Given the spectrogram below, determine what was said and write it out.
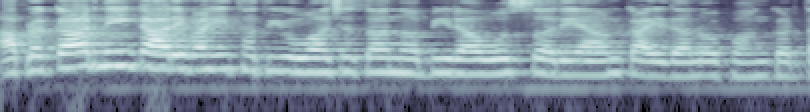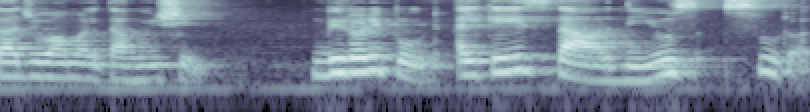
આ પ્રકારની કાર્યવાહી થતી હોવા છતાં નબીરાઓ સરેઆમ કાયદાનો ભંગ કરતા જોવા મળતા હોય છે. Bureau report, LK star news, Surat.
